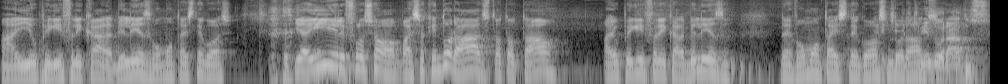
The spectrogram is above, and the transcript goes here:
Aí eu peguei e falei, cara, beleza, vamos montar esse negócio. E aí ele falou assim, ó, mas só que é em Dourados, tal, tal, tal. Aí eu peguei e falei, cara, beleza. né? Vamos montar esse negócio em Ele Dourados. em Dourados.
